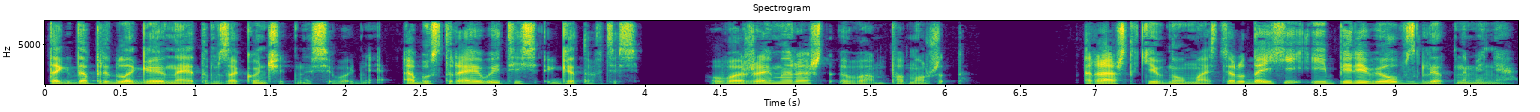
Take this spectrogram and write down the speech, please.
«Тогда предлагаю на этом закончить на сегодня. Обустраивайтесь, готовьтесь. Уважаемый Рашт вам поможет». Рашт кивнул мастеру Дайхи и перевел взгляд на меня.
